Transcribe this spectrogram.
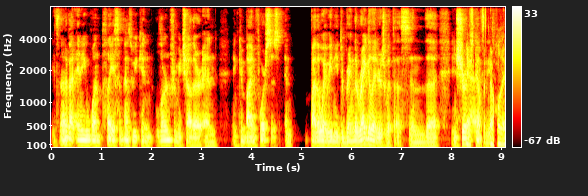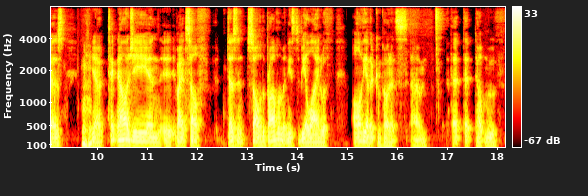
it's not about any one place. Sometimes we can learn from each other and and combine forces. And by the way, we need to bring the regulators with us and the insurance yeah, companies because mm-hmm. you know technology and it by itself doesn't solve the problem. It needs to be aligned with all the other components um, that that help move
